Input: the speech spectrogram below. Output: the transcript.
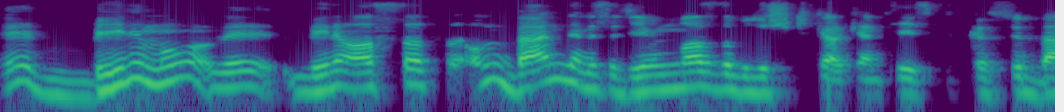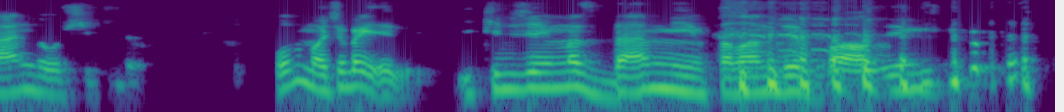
Evet benim o ve beni asla ama ben de mesela Cem Yılmaz'la bulaşık yıkarken tespit kasıyor. Ben de o şekilde. Oğlum acaba ikinci Cem Yılmaz ben miyim falan diye bağlayayım.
